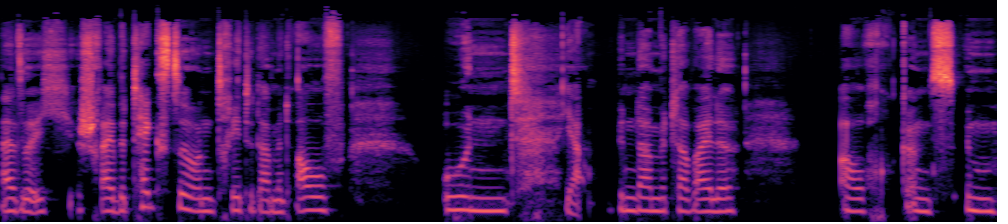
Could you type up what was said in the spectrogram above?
Also ich schreibe Texte und trete damit auf und ja, bin da mittlerweile auch ganz im,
